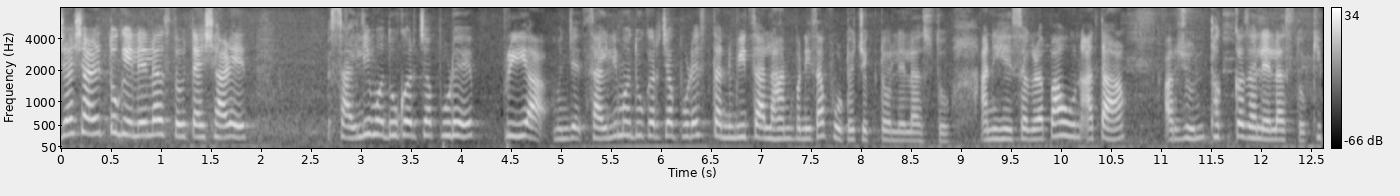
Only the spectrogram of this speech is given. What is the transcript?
ज्या शाळेत तो गेलेला असतो त्या शाळेत सायली मधुकरच्या पुढे प्रिया म्हणजे सायली मधुकरच्या पुढेच तन्वीचा लहानपणीचा फोटो चिकटवलेला असतो. आणि हे सगळं पाहून आता अर्जुन थक्क झालेला असतो की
